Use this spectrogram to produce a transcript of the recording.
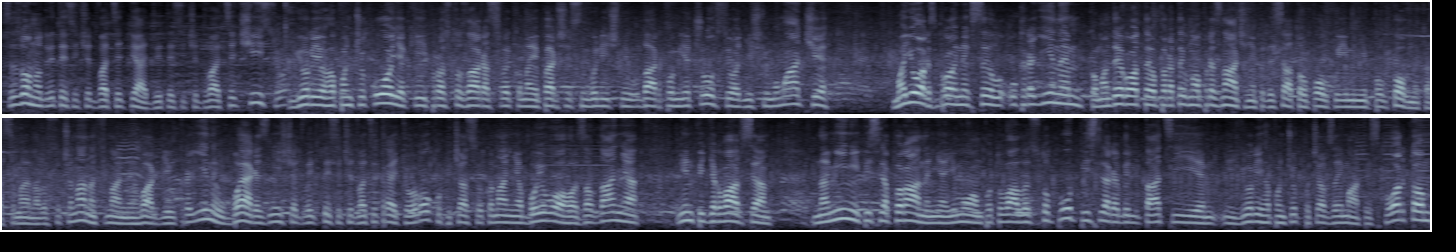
сезону 2025-2026. Юрію Гапончуку, який просто зараз виконає перший символічний удар по м'ячу в сьогоднішньому матчі. Майор Збройних сил України, командир роти оперативного призначення 50-го полку імені полковника Семена Височина Національної гвардії України у березні ще 2023 року під час виконання бойового завдання він підірвався на міні. Після поранення йому ампутували стопу. Після реабілітації Юрій Гапончук почав займатися спортом,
